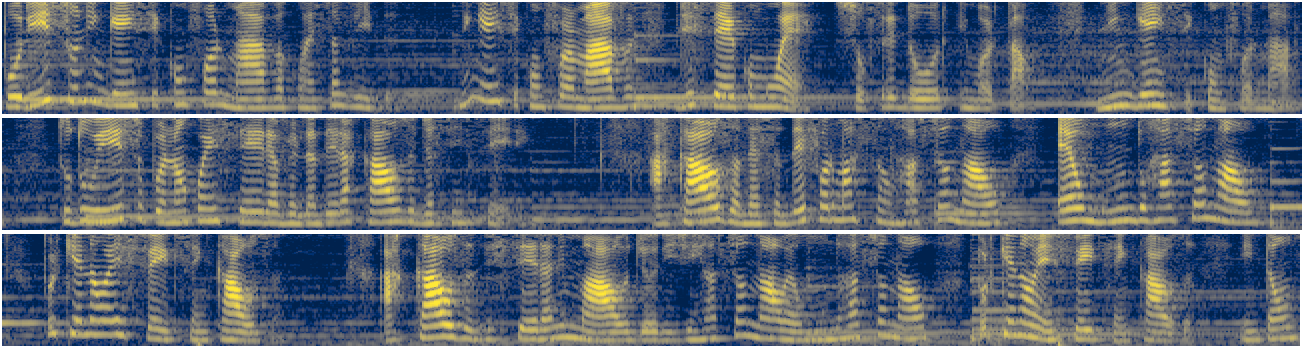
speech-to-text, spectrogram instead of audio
por isso ninguém se conformava com essa vida. Ninguém se conformava de ser como é, sofredor e mortal. Ninguém se conformava. Tudo isso por não conhecer a verdadeira causa de assim serem. A causa dessa deformação racional é o mundo racional, porque não é efeito sem causa. A causa de ser animal de origem racional é o mundo racional, porque não é efeito sem causa. Então,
